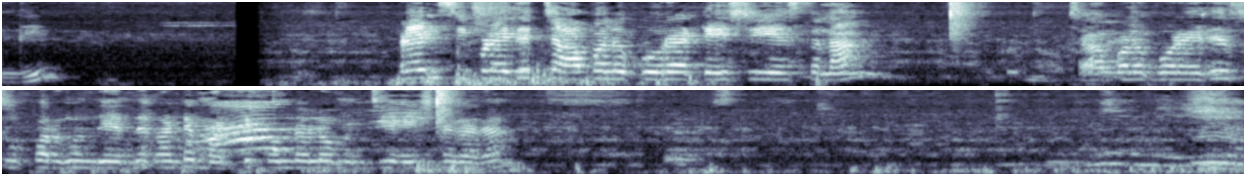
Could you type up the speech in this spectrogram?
ఉంది ఫ్రెండ్స్ ఇప్పుడైతే చేపల కూర టేస్ట్ చేస్తున్నా. చేపల కూర అయితే సూపర్గా ఉంది. ఎందుకంటే మట్టి కుండలో మంచిగా వేసిన కదా. మ్మ్.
